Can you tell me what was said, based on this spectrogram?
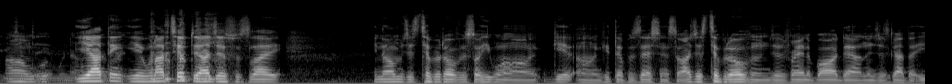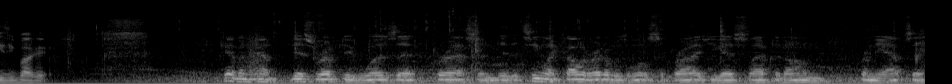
You Um, tipped it and went out. yeah, I think yeah. When I tipped it, I just was like, you know, I'm just tip it over so he won't uh, get uh, get that possession. So I just tipped it over and just ran the ball down and just got the easy bucket. Kevin, how disruptive was that press, and did it seem like Colorado was a little surprised you guys slapped it on them from the outset?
